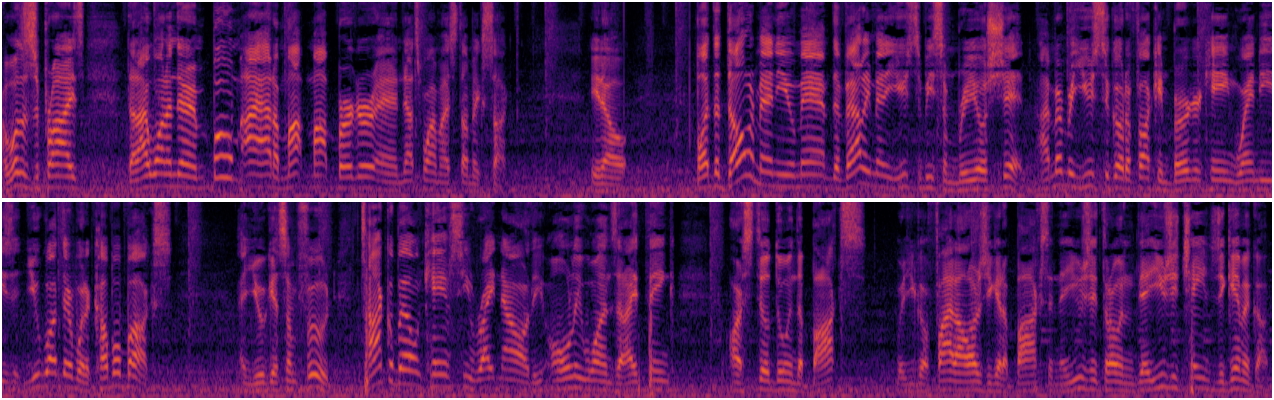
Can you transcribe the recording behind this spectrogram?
I wasn't surprised that I went in there and boom, I had a mop mop burger, and that's why my stomach sucked. You know, but the dollar menu, man, the value menu used to be some real shit. I remember you used to go to fucking Burger King, Wendy's. You went there with a couple bucks and you get some food. Taco Bell and KFC right now are the only ones that I think are still doing the box where you go five dollars, you get a box, and they usually throw in. They usually change the gimmick up.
